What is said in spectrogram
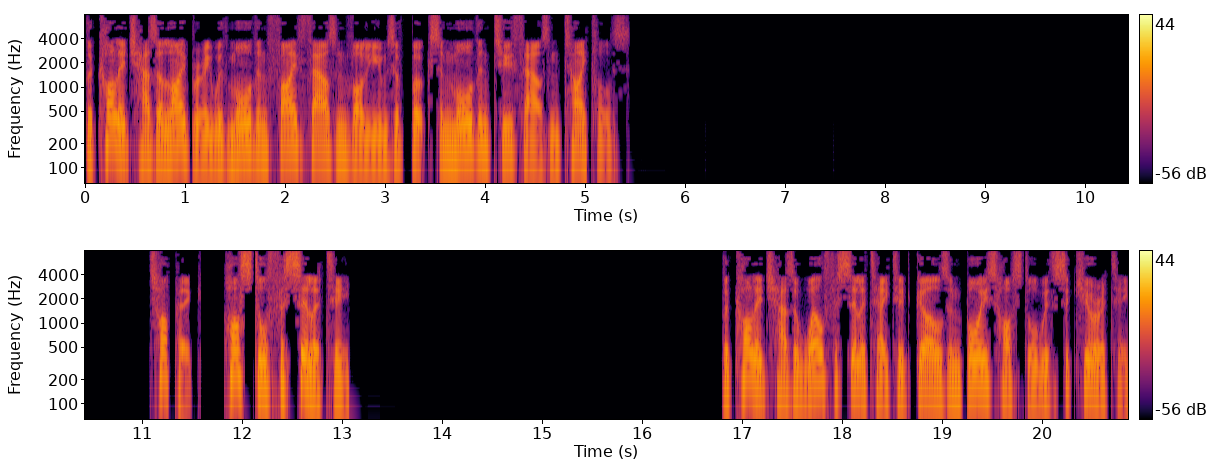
The college has a library with more than 5,000 volumes of books and more than 2,000 titles. Hostel facility. The college has a well-facilitated girls' and boys' hostel with security.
